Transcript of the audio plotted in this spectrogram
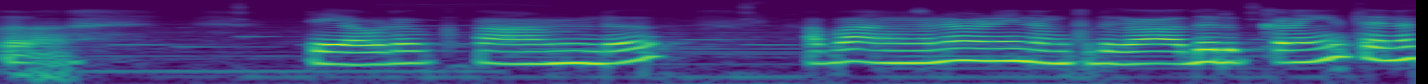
താഴെ അവിടെ കാണുന്നുണ്ട്. അപ്പോൾ അങ്ങനെ വേണമെങ്കിൽ നമുക്ക് എടുക്കാം അതെടുക്കണമെങ്കിൽ തന്നെ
